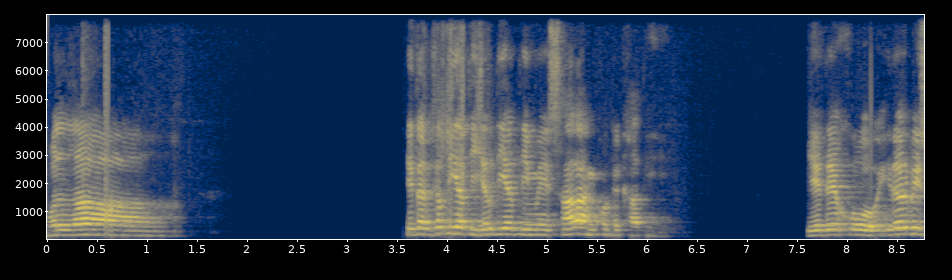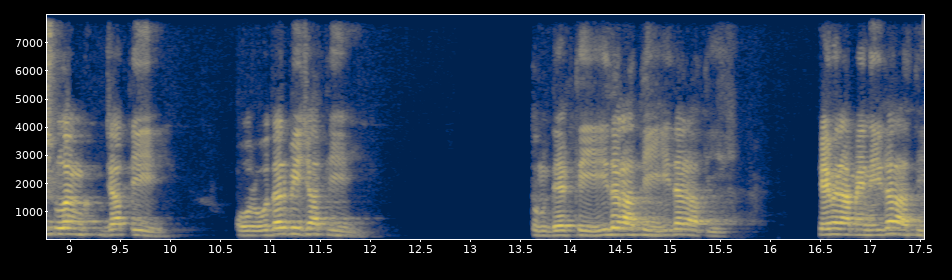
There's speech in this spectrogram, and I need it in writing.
वल्ला इधर जल्दी आती जल्दी आती, मैं सारा इनको दिखाती। ये देखो, इधर भी सुलंग जाती और उधर भी जाती। तुम देखती, इधर आती इधर आती। कैमरा मैन इधर आती।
